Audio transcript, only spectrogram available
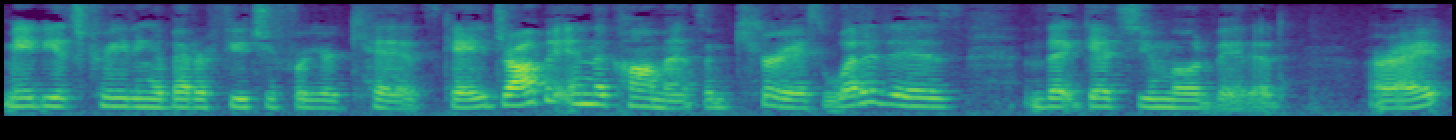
Maybe it's creating a better future for your kids. Okay, drop it in the comments. I'm curious what it is that gets you motivated. All right.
